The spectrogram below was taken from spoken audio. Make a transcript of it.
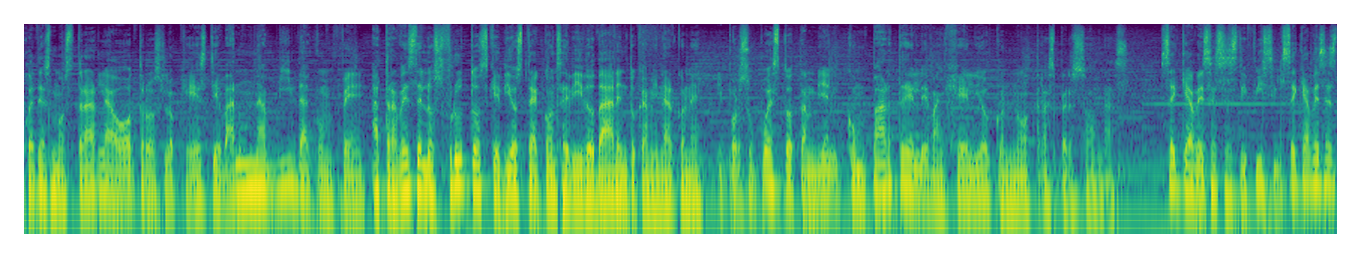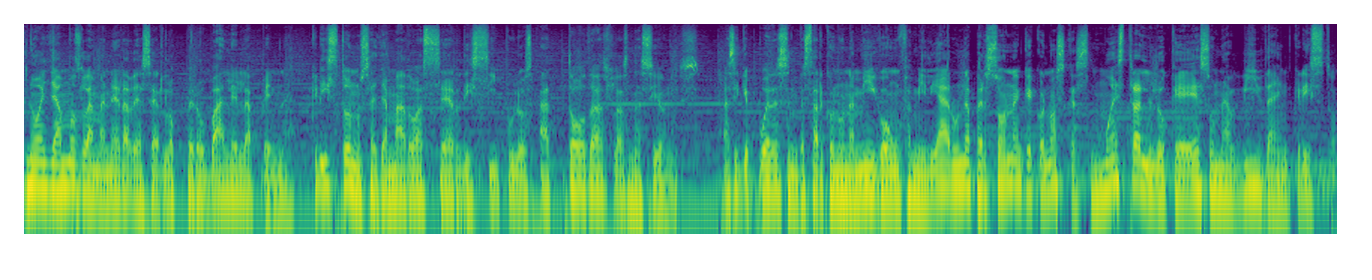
Puedes mostrarle a otros lo que es llevar una vida con fe a través de los frutos que Dios te ha concedido dar en tu caminar con Él. Y por supuesto también comparte el Evangelio con otras personas. Sé que a veces es difícil, sé que a veces no hallamos la manera de hacerlo, pero vale la pena. Cristo nos ha llamado a ser discípulos a todas las naciones. Así que puedes empezar con un amigo, un familiar, una persona que conozcas. Muéstrale lo que es una vida en Cristo.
